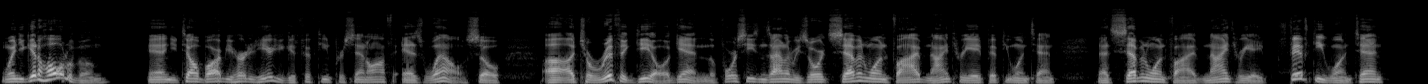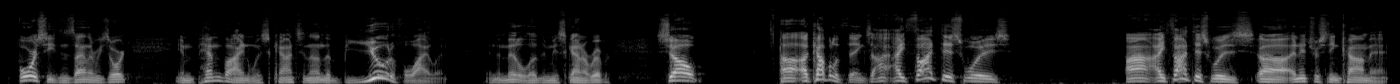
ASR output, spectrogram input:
when you get a hold of them and you tell Barb you heard it here, you get 15% off as well. So uh, a terrific deal. Again, the Four Seasons Island Resort 715-938-5110. That's 715 938 5110. Four Seasons Island Resort in Pembine, Wisconsin, on the beautiful island in the middle of the Muscana River. So, uh, a couple of things. I, I thought this was, uh, I thought this was uh, an interesting comment,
